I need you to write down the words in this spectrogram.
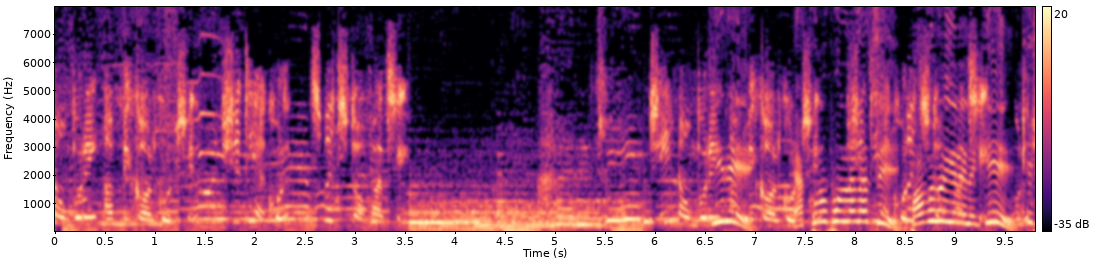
নম্বরে আপনি কল করছেন সেটি এখন সুইচ অফ আছে। যে নম্বরে আপনি কল করছেন। এখনও ফোন লাগাচ্ছি পাগল হয়ে গেলে নাকি। এই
